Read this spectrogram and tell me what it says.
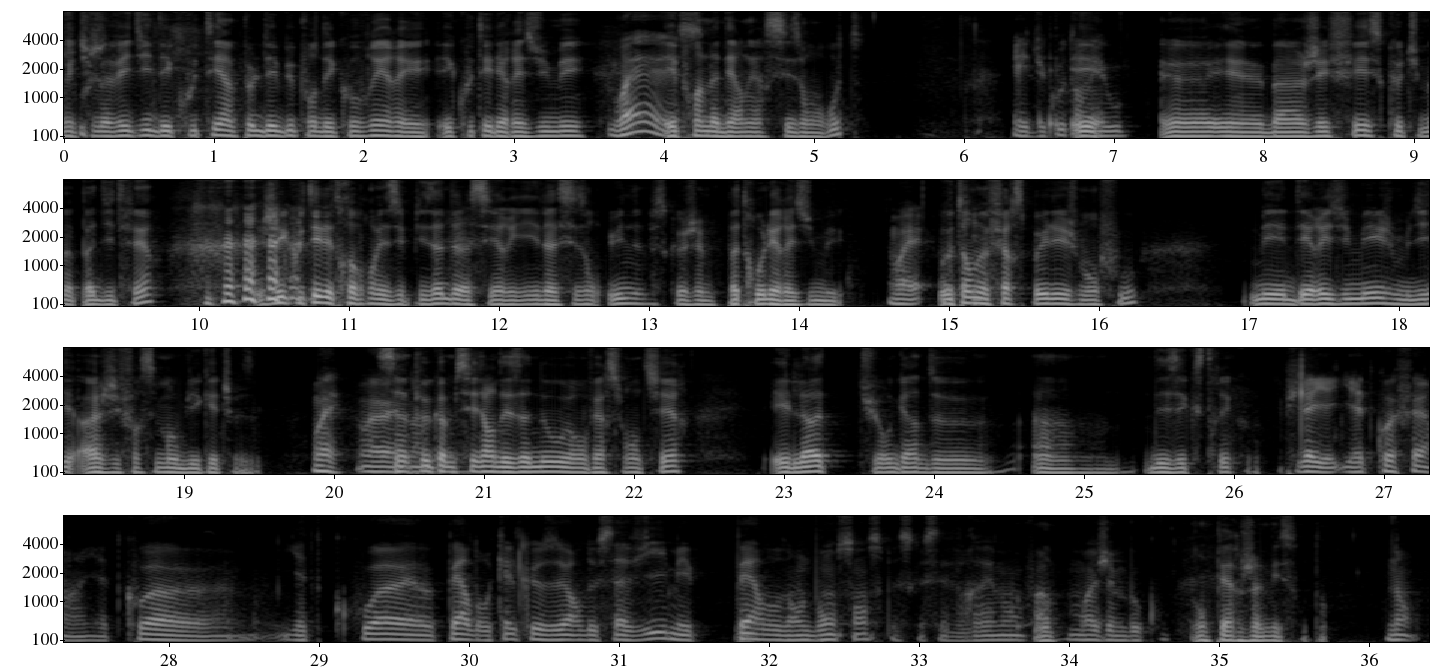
Oui, tu m'avais dit d'écouter un peu le début pour découvrir et écouter les résumés Ouais. et prendre la dernière saison en route. Et du coup, t'en es où? Euh, et, ben, j'ai fait ce que tu m'as pas dit de faire. j'ai écouté les trois premiers épisodes de la série, la saison 1, parce que j'aime pas trop les résumés. Ouais. Autant me faire spoiler, je m'en fous. Mais des résumés, je me dis, ah, j'ai forcément oublié quelque chose. Ouais, ouais. c'est un non. peu comme Seigneur des Anneaux en version entière. Et là, tu regardes euh, un, des extraits. Quoi. Et puis là, il y, a- il y a de quoi faire. hein. Il y a de quoi, euh, il y a de quoi euh, perdre quelques heures de sa vie, mais perdre dans le bon sens parce que c'est vraiment. Enfin, moi, j'aime beaucoup. On perd jamais son temps. Non,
